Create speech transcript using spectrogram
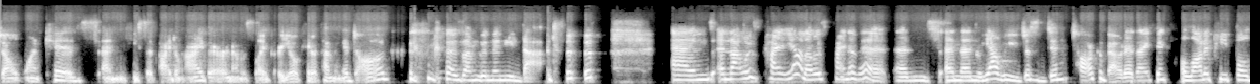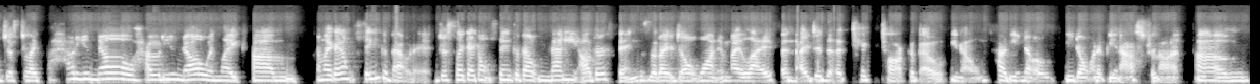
don't want kids and he said I don't either and I was like are you okay with having a dog? Because I'm going to need that and and that was kind of yeah that was kind of it. And and then yeah we just didn't talk about it. And i think a lot of people just are like how do you know? How do you know? And like um i'm like i don't think about it. Just like i don't think about many other things that i don't want in my life. And i did a tiktok about you know how do you know you don't want to be an astronaut? Um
